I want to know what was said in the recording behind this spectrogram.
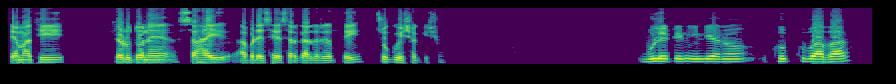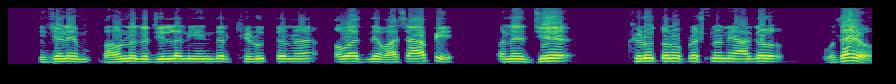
તેમાંથી ખેડૂતોને સહાય આપણે છે સરકાર તરફથી ચૂકવી શકીશું. બુલેટિન ઇન્ડિયાનો ખૂબ ખૂબ આભાર કે જેણે ભાવનગર જિલ્લાની અંદર ખેડૂતોના અવાજને વાચા આપી અને જે ખેડૂતોનો પ્રશ્નને આગળ વધાર્યો,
